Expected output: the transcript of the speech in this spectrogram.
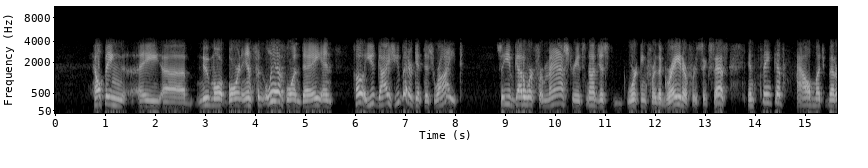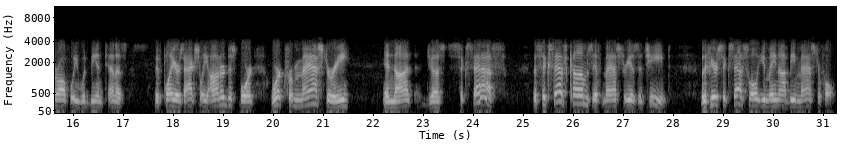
helping a uh, newborn infant live one day. And oh, you guys, you better get this right. So you've got to work for mastery. It's not just working for the grade or for success. And think of how much better off we would be in tennis if players actually honored the sport, work for mastery, and not just success. The success comes if mastery is achieved. But if you're successful, you may not be masterful.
